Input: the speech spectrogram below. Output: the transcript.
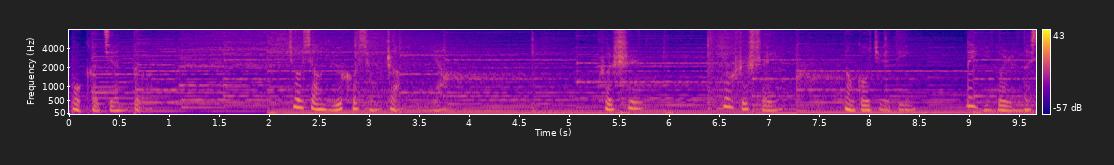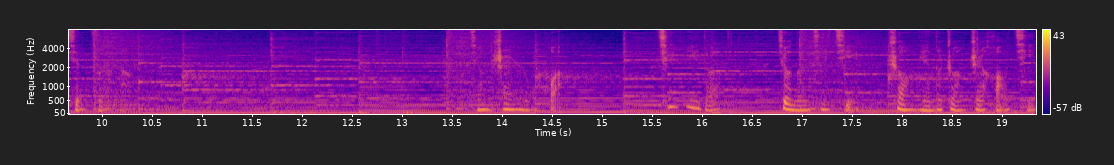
不可兼得，就像鱼和熊掌一样。可是，又是谁能够决定另一个人的选择呢？江山如画，轻易的就能激起少年的壮志豪情、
